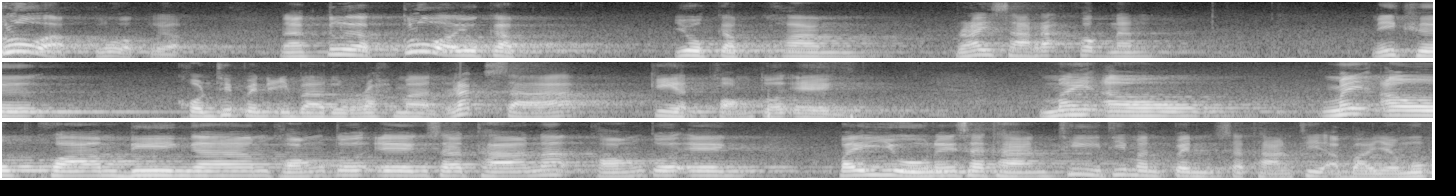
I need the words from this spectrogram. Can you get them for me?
กลัวกลัวเกลือนะเกลือกลัวอยู่กับอยู่กับความไร้สาระพวกนั้น นี่คือคนที่เป็นอิบาดุลรห์มานรักษา เกียรติของตัวเอง ไม่เอาไม่เอาความดีงามของตัวเอง สถานะของตัวเองไปอยู่ในสถานที่ที่มันเป็นสถานที่อบายมุข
